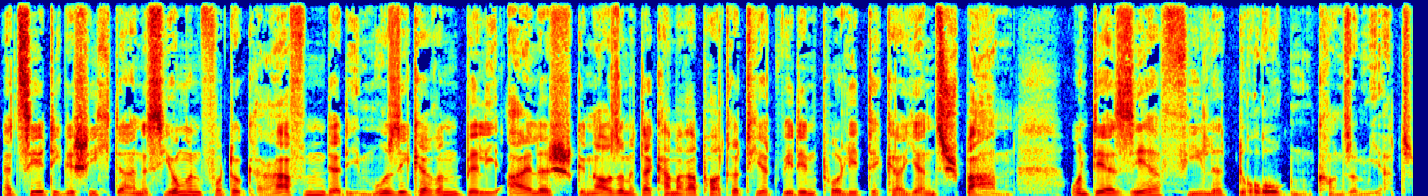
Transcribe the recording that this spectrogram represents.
erzählt die Geschichte eines jungen Fotografen, der die Musikerin Billie Eilish genauso mit der Kamera porträtiert wie den Politiker Jens Spahn und der sehr viele Drogen konsumiert.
